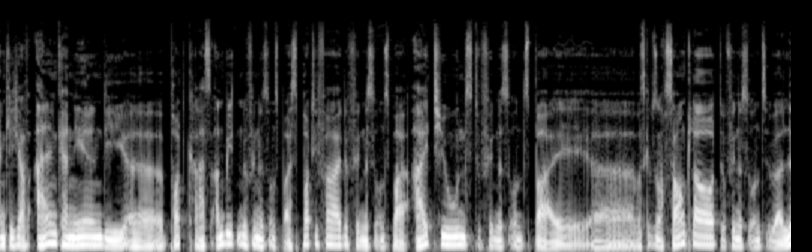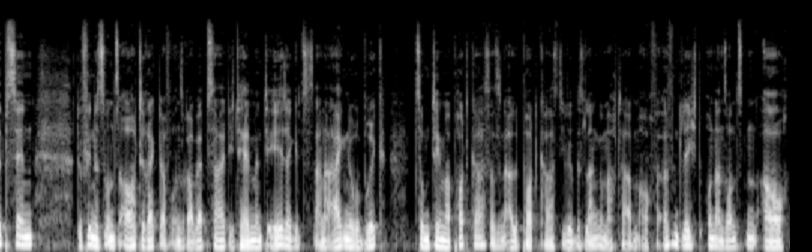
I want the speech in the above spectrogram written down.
eigentlich auf allen Kanälen, die äh, Podcasts anbieten. Du findest uns bei Spotify, du findest uns bei iTunes, du findest uns bei, äh, was gibt es noch, Soundcloud, du findest uns über Libsyn, du findest uns auch direkt auf unserer Website etailment.de. Da gibt es eine eigene Rubrik zum Thema Podcast. Da sind alle Podcasts, die wir bislang gemacht haben, auch veröffentlicht. Und ansonsten auch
